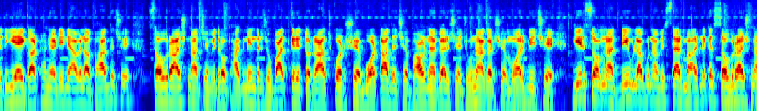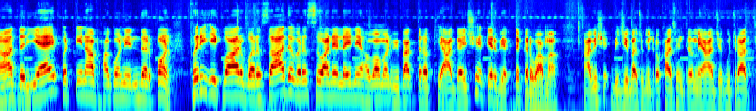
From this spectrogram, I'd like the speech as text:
દરિયાઈ કાંઠાને અડીને આવેલા ભાગ છે. સૌરાષ્ટ્રના જે મિત્રો ભાગની અંદર જો વાત કરીએ તો રાજકોટ છે, બોટાદ છે, ભાવનગર છે, જૂનાગઢ છે, મોરબી છે, ગીર સોમનાથ, દીવ લાગુના વિસ્તારમાં એટલે કે સૌરાષ્ટ્રના દરિયાઈ પટ્ટીના ભાગોની અંદર પણ ફરી એકવાર વરસાદ વરસવાને લઈને હવામાન વિભાગ તરફથી આગાહી છે અત્યારે વ્યક્ત કરવામાં આવી છે. બીજી બાજુ મિત્રો, ખાસ કરીને તમે આ જે ગુજરાત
